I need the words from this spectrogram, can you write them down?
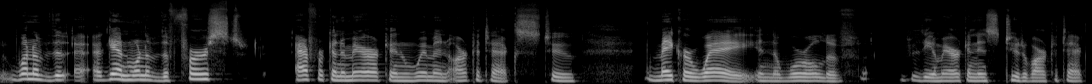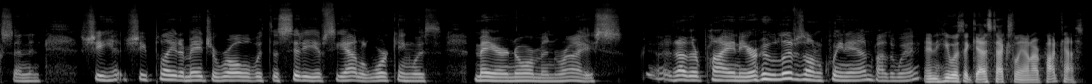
one of the again one of the first African American women architects to make her way in the world of the American Institute of Architects, and she she played a major role with the city of Seattle, working with Mayor Norman Rice, another pioneer who lives on Queen Anne, by the way. And he was a guest actually on our podcast.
